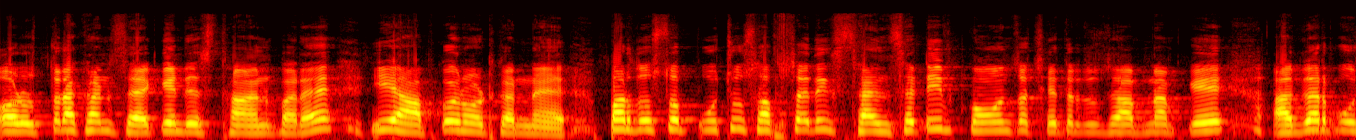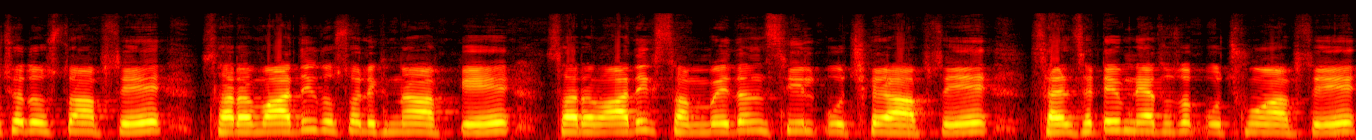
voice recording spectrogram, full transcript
और उत्तराखंड सेकंड स्थान पर है। ये आपको नोट करना है। पर दोस्तों, पूछो सबसे अधिक सेंसिटिव कौन सा क्षेत्र दोस्तों आपने आपके? अगर पूछे दोस्तों आपसे, सर्वाधिक दोस्तों लिखना आपके, सर्वाधिक संवेदनशील पूछे आपसे सेंसिटिव नहीं दोस्तों, पूछूँ आपसे,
